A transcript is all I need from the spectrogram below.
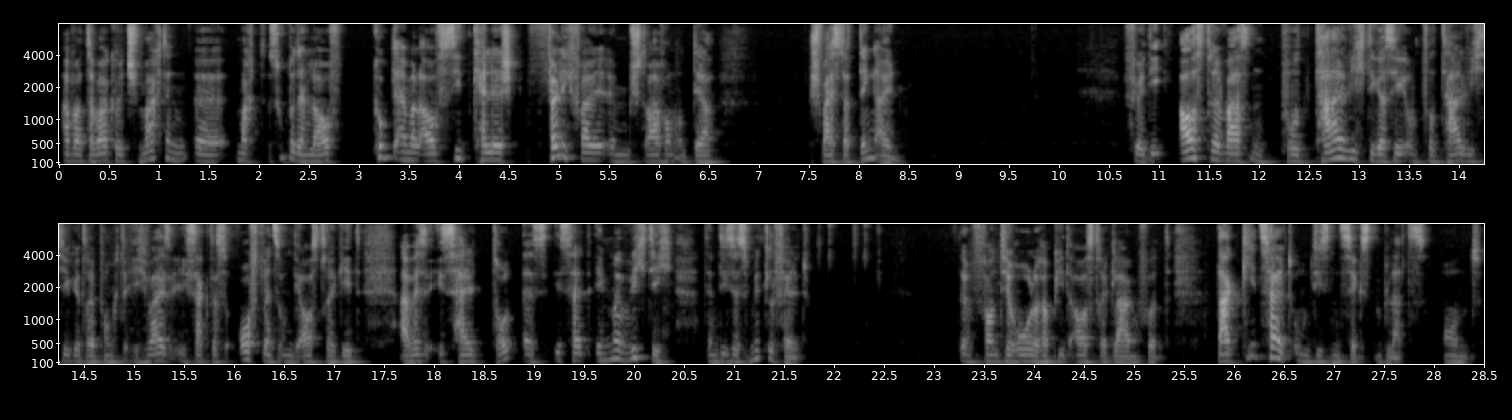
Aber Tabakovic macht, den, äh, macht super den Lauf, guckt einmal auf, sieht Kellesch völlig frei im Strafraum und der schweißt das Ding ein. Für die Austria war es ein brutal wichtiger Sieg und brutal wichtige drei Punkte. Ich weiß, ich sage das oft, wenn es um die Austria geht, aber es ist halt, es ist halt immer wichtig, denn dieses Mittelfeld, von Tirol, Rapid, Austria, Klagenfurt. Da geht es halt um diesen sechsten Platz. Und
